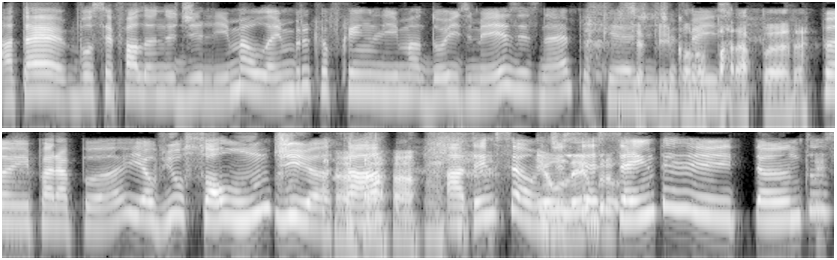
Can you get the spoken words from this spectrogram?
até você falando de Lima, eu lembro que eu fiquei em Lima dois meses, né? Porque a você gente ficou fez no Parapan, né? Pan e Parapan, e eu vi o sol um dia, tá? Atenção, eu de lembro... 60 e tantos,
